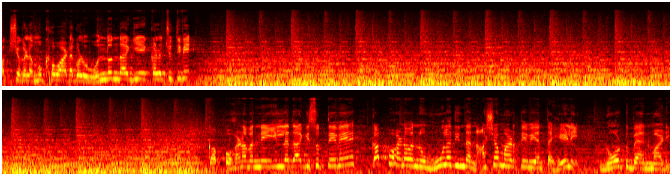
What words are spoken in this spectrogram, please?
ಪಕ್ಷಗಳ ಮುಖವಾಡಗಳು ಒಂದೊಂದಾಗಿಯೇ ಕಳಚುತ್ತಿವೆ. ಕಪ್ಪು ಹಣವನ್ನೇ ಇಲ್ಲದಾಗಿಸುತ್ತೇವೆ, ಕಪ್ಪು ಹಣವನ್ನು ಮೂಲದಿಂದ ನಾಶ ಮಾಡ್ತೇವೆ ಅಂತ ಹೇಳಿ ನೋಟು ಬ್ಯಾನ್ ಮಾಡಿ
